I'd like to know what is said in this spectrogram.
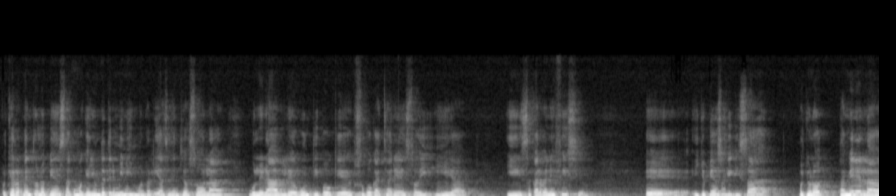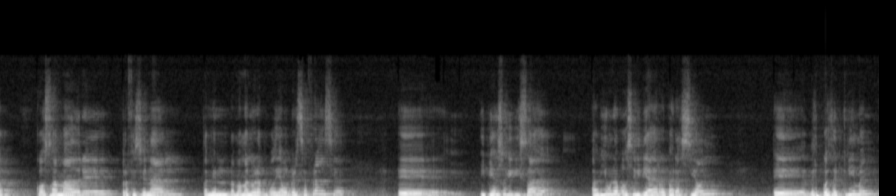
porque de repente uno piensa como que hay un determinismo, en realidad se sintió sola, vulnerable, hubo un tipo que supo cachar eso y, y, sacar beneficio. Eh, y yo pienso que quizás porque uno también en la cosa madre profesional, también la mamá no podía volverse a Francia, eh, y pienso que quizás había una posibilidad de reparación eh, después del crimen,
